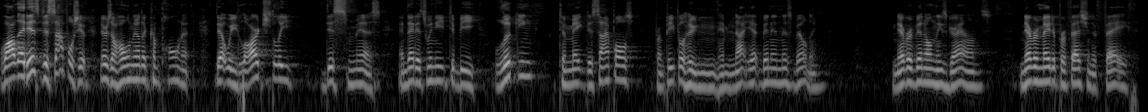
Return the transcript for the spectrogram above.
While that is discipleship, there's a whole other component that we largely dismiss, and that is we need to be looking to make disciples from people who have not yet been in this building, never been on these grounds, never made a profession of faith,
